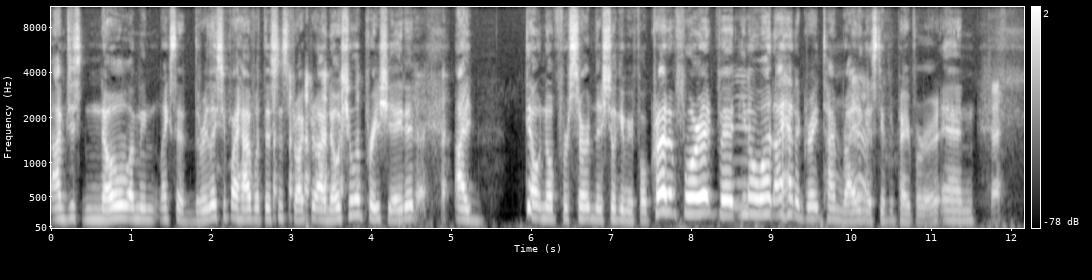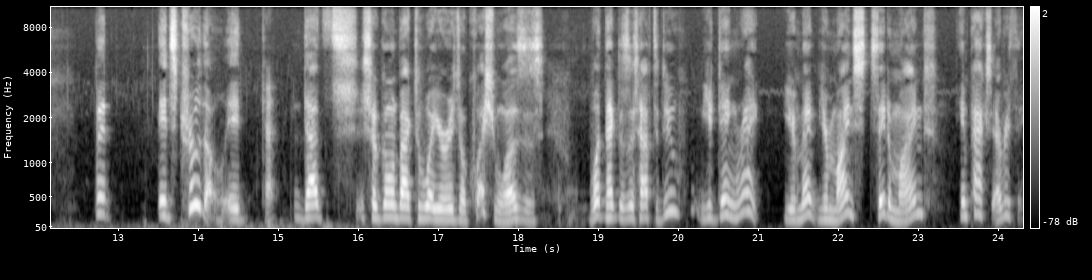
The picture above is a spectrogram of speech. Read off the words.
I'm just no, I mean, like I said, the relationship I have with this instructor, I know she'll appreciate it. I don't know for certain that she'll give me full credit for it, but you know what? I had a great time writing Yeah. a stupid paper and Okay. but it's true though. It. That's so going back to what your original question was is what the heck does this have to do? You're dang right. Your meant your mind state of mind impacts everything.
